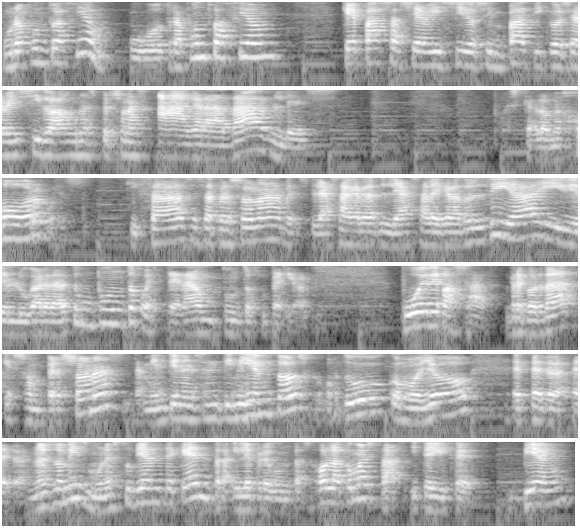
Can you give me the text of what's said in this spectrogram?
una puntuación u otra puntuación, ¿qué pasa si habéis sido simpáticos, si habéis sido a unas personas agradables? Pues que a lo mejor, pues, quizás esa persona pues, le, has le has alegrado el día, y en lugar de darte un punto, pues te da un punto superior. Puede pasar. Recordad que son personas, y también tienen sentimientos, como tú, como yo, etcétera, etcétera. No es lo mismo un estudiante que entra y le preguntas, hola, ¿cómo estás? Y te dice, bien,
